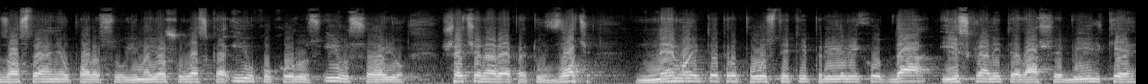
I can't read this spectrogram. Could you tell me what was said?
zaostajanja u porasu, ima još ulaska i u kukuruz, i u soju, šećerna repa je tu, voće. Nemojte propustiti priliku da iskranite vaše biljke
